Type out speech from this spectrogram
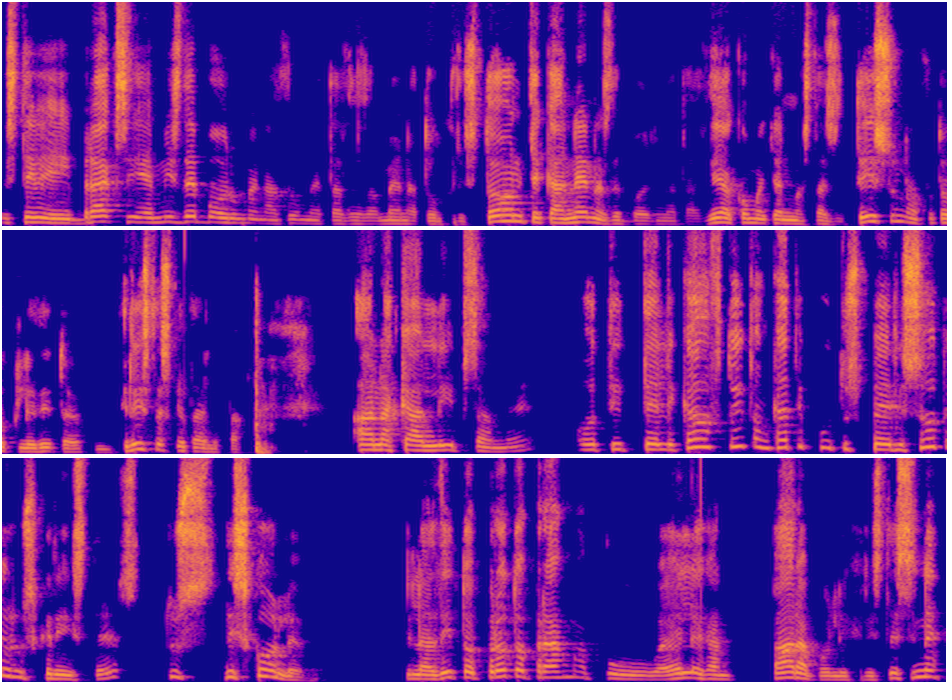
Στην πράξη εμείς δεν μπορούμε να δούμε τα δεδομένα των χρηστών και κανένας δεν μπορεί να τα δει ακόμα και αν μας τα ζητήσουν αφού το κλειδί το έχουν οι χρήστες κτλ. Ανακαλύψαμε ότι τελικά αυτό ήταν κάτι που τους περισσότερους χρήστες τους δυσκόλευε. Δηλαδή το πρώτο πράγμα που έλεγαν πάρα πολλοί χρήστες είναι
